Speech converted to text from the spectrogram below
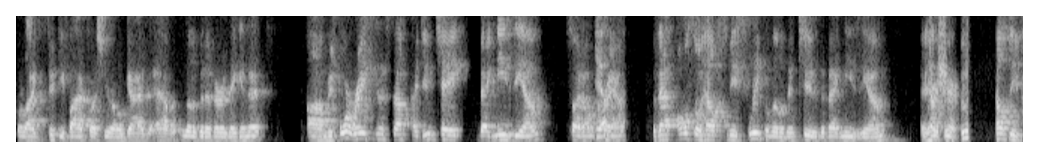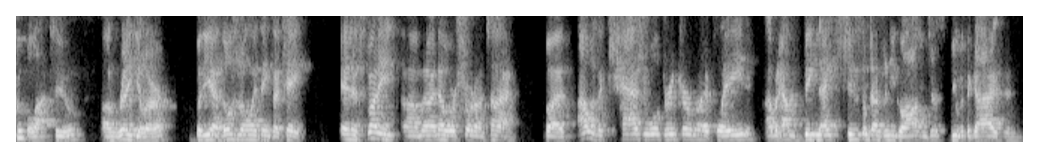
for like 55 plus year old guys that have a little bit of everything in it. Um, before races and stuff, I do take magnesium so I don't yep. cramp. But that also helps me sleep a little bit too. The magnesium it helps sure. me poop, helps me poop a lot too on regular. But yeah, those are the only things I take. And it's funny, um, and I know we're short on time, but I was a casual drinker when I played. I would have big nights too. Sometimes when you go out and just be with the guys and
